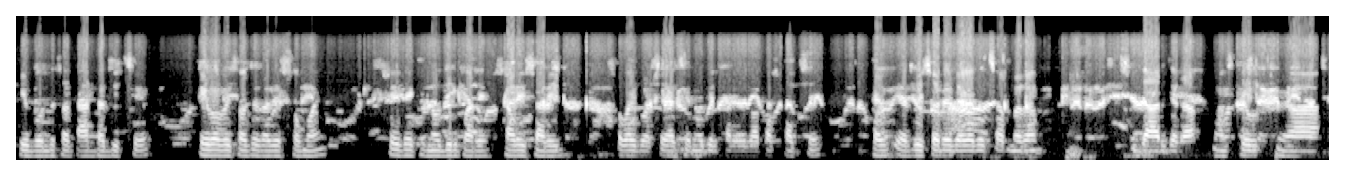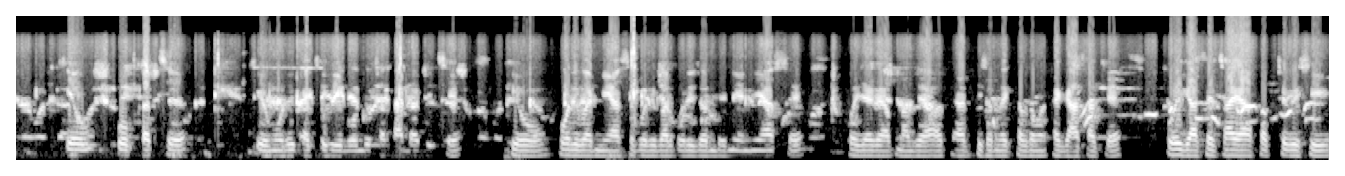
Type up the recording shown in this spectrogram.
কেউ বন্ধুর সাথে আড্ডা দিচ্ছে। এভাবে চলছে তাদের সময়। সেই দেখে নদীর পাড়ে, সারি সারি সবাই বসে আছে, নদীর পাড়ে বাতাস খাচ্ছে। এর- এর পিছনে দেখা যাচ্ছে আপনারা যার যারা মানুষ কেউ কেউ কোক খাচ্ছে, কেউ মুড়ি খাচ্ছে, কেউ বন্ধুর সাথে আড্ডা দিচ্ছে, কেউ পরিবার নিয়ে আসছে পরিবার পরিজনদের নিয়ে নিয়ে আসছে ওই জায়গায় আপনার যে তার পিছনে দেখতে পাবেন একটা গাছ আছে। ওই গাছের ছায়া সবচেয়ে বেশি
